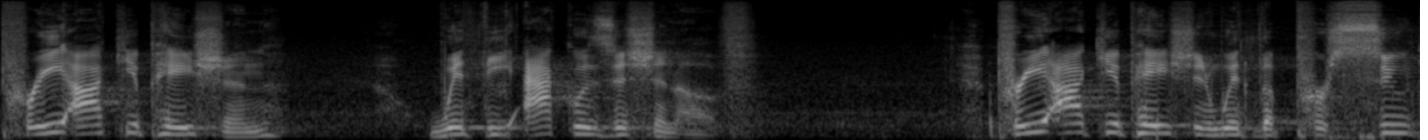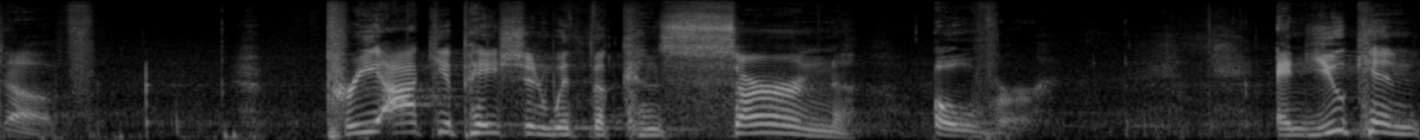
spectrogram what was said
preoccupation with the acquisition of, preoccupation with the pursuit of, preoccupation with the concern over. And you can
